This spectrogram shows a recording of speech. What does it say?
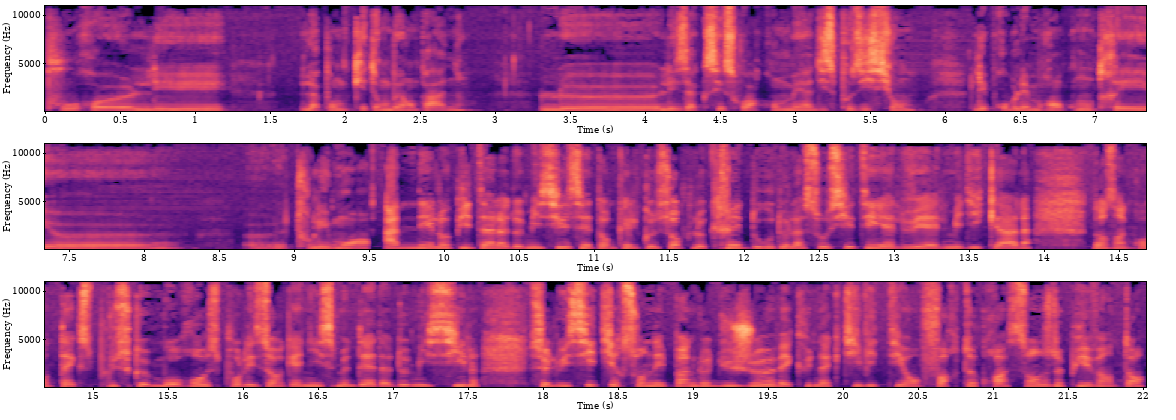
pour euh, les, la pompe qui est tombée en panne, les accessoires qu'on met à disposition, les problèmes rencontrés euh, euh, tous les mois. Amener l'hôpital à domicile, c'est en quelque sorte le credo de la société LVL médicale. Dans un contexte plus que morose pour les organismes d'aide à domicile, celui-ci tire son épingle du jeu avec une activité en forte croissance depuis 20 ans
